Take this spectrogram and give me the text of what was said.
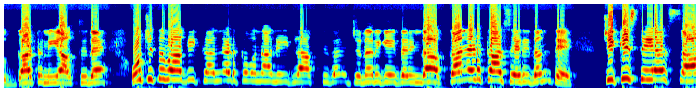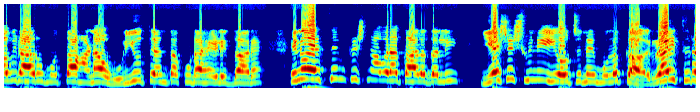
ಉದ್ಘಾಟನೆಯಾಗ್ತಿದೆ. ಉಚಿತವಾಗಿ ಕನ್ನಡಕವನ್ನ ನೀಡಲಾಗ್ತಿದೆ. ಜನರಿಗೆ ಇದರಿಂದ ಕನ್ನಡಕ ಸೇರಿದಂತೆ ಚಿಕಿತ್ಸೆಯ ಸಾವಿರಾರು ಮೊತ್ತ ಹಣ ಉಳಿಯುತ್ತೆ ಅಂತ ಕೂಡ ಹೇಳಿದ್ದಾರೆ. ಇನ್ನು ಎಸ್ ಎಂ ಕೃಷ್ಣ ಅವರ ಕಾಲದಲ್ಲಿ ಯಶಸ್ವಿನಿ ಯೋಜನೆ ಮೂಲಕ ರೈತರ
